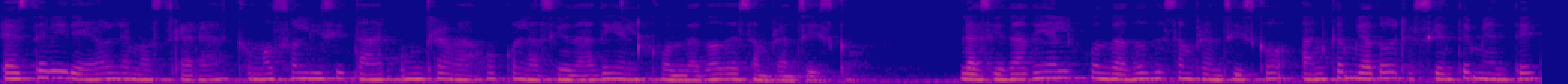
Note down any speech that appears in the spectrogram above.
Este video le mostrará cómo solicitar un trabajo con la ciudad y el condado de San Francisco. La ciudad y el condado de San Francisco han cambiado recientemente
